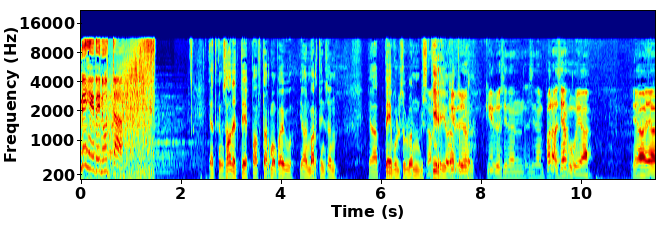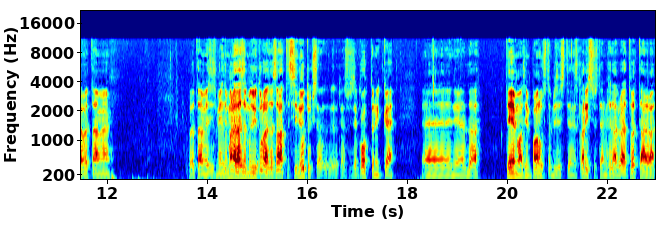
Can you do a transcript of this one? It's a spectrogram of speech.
mehed ei nuta. jätkame saadet, Peep Pahv, Tarmo Paju, Jaan Martinson ja Peebul, sul on vist no, kirju natukene kirju siin on, siin on parasjagu ja ja, ja võtame, võtame siis, meil mõned asjad muidugi tulevad saates siin jutuks, kas või see kohtunike äh, nii-öelda teema siin panustamisest ja nendest karistust, ärme seda praegu võta, aga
